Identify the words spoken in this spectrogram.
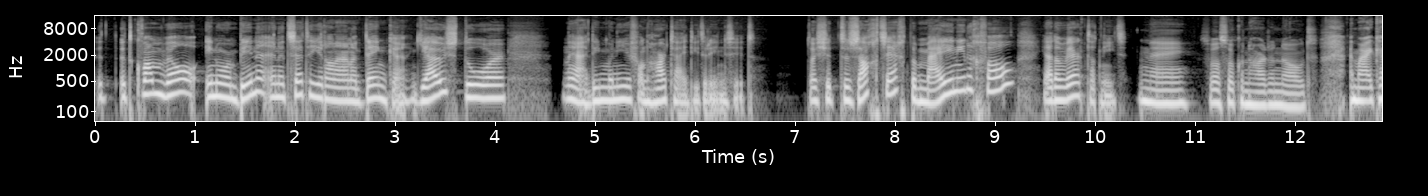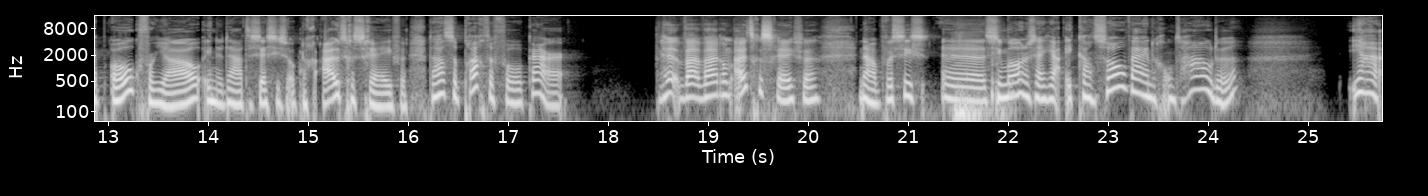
het, het kwam wel enorm binnen en het zette je dan aan het denken. Juist door nou ja, die manier van hardheid die erin zit. als je het te zacht zegt, bij mij in ieder geval, ja, dan werkt dat niet. Nee, zoals ook een harde noot. En maar ik heb ook voor jou inderdaad de sessies ook nog uitgeschreven. Daar had ze prachtig voor elkaar waarom uitgeschreven? Nou, precies. Uh, Simone zei, ja, ik kan zo weinig onthouden. Ja,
